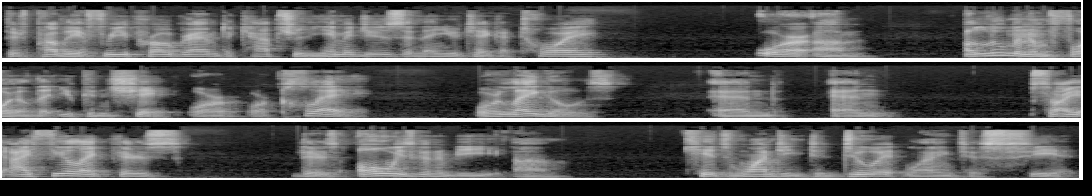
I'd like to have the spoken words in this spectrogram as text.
there's probably a free program to capture the images, and then you take a toy or um, aluminum foil that you can shape, or or clay, or Legos, and and so I, I feel like there's there's always going to be um, kids wanting to do it, wanting to see it,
